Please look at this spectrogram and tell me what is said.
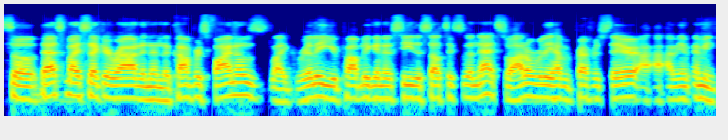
So that's my second round. And then the conference finals, like really, you're probably gonna see the Celtics or the Nets. So I don't really have a preference there. I, I mean, I mean,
